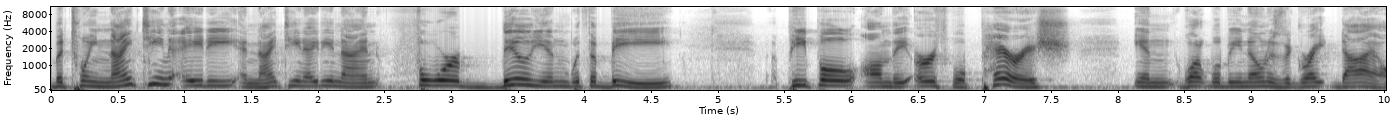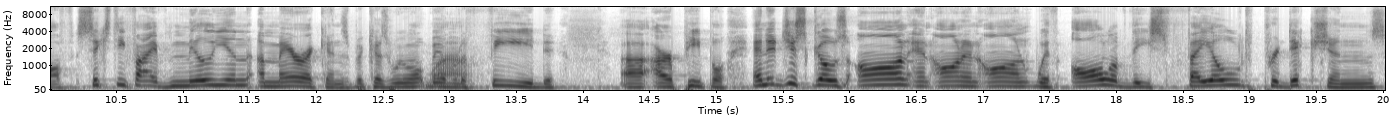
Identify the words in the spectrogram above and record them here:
Between 1980 and 1989, 4 billion with a B people on the earth will perish in what will be known as the Great Die Off. 65 million Americans because we won't be able to feed uh, our people. And it just goes on and on and on with all of these failed predictions,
